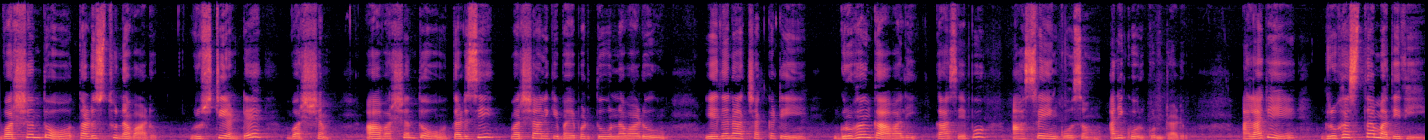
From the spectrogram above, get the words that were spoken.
వర్షంతో తడుస్తున్నవాడు. వృష్టి అంటే వర్షం. ఆ వర్షంతో తడిసి వర్షానికి భయపడుతూ ఉన్నవాడు ఏదైనా చక్కటి గృహం కావాలి కాసేపు ఆశ్రయం కోసం అని కోరుకుంటాడు. అలాగే గృహస్థమతిథి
